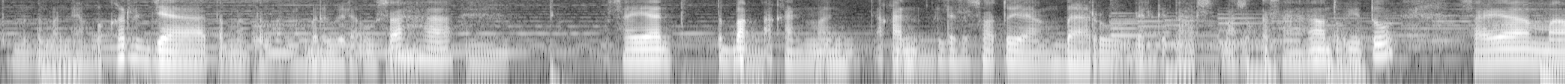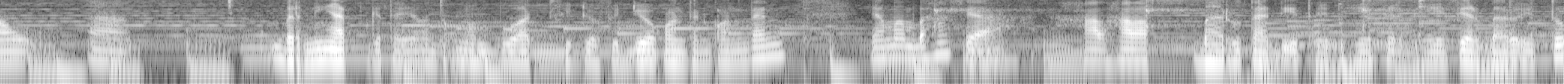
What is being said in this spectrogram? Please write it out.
teman-teman yang bekerja teman-teman yang berwirausaha saya tebak akan men, akan ada sesuatu yang baru dan kita harus masuk ke sana. Nah, untuk itu saya mau uh, berniat gitu ya untuk membuat video-video konten-konten yang membahas ya hal-hal baru tadi itu ya, behavior behavior baru itu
